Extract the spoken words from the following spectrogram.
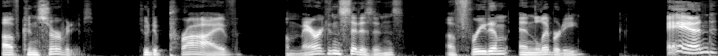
of conservatives to deprive American citizens of freedom and liberty, and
